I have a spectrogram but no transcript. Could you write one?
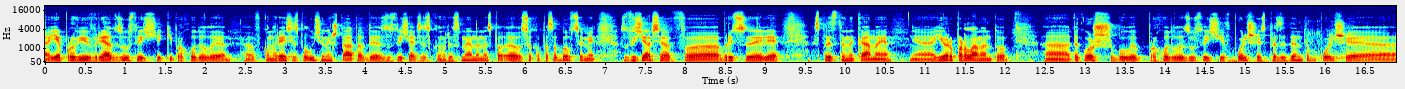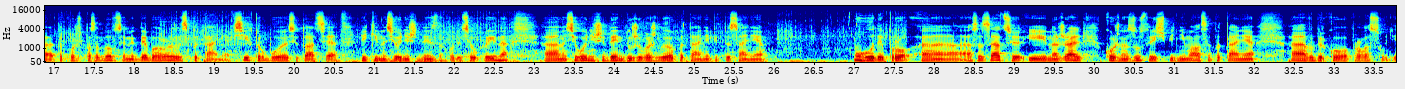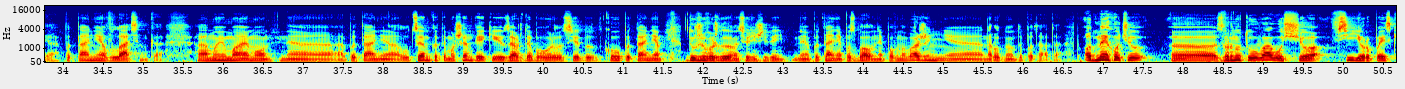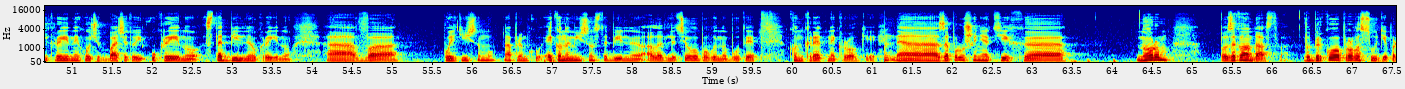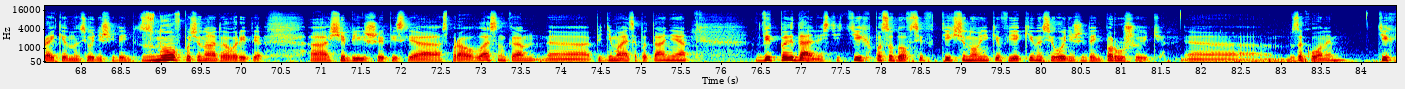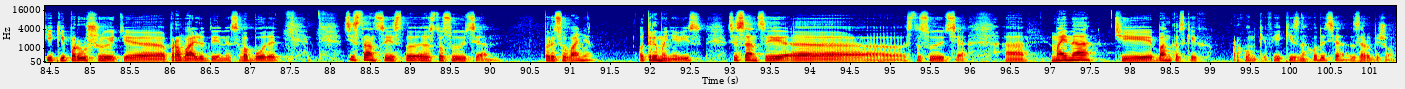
Я провів ряд зустрічей, які проходили в Конгресі Сполучених Штатів, де зустрічався з конгресменами, з е, високопосадовцями, зустрічався в е, Брюсселі з представниками е, Європарламенту. Е, Також були проходили зустрічі в Польщі з президентом Польщі, е, також з посадовцями, де обговорились питання. Всіх турбує ситуація, в якій на сьогоднішній день знаходиться Україна. Е, На сьогоднішній день дуже важливе питання підписання угоди про е, асоціацію, і, на жаль, кожна зустріч піднімалося питання е, вибіркового правосуддя, питання Власенка. Е, Ми маємо питання Луценка, Тимошенка, які завжди обговорювалися. Ще додаткове питання дуже важливе на сьогоднішній день питання позбавлення повноважень народного депутата. Одне хочу. Звернути увагу, що всі європейські країни хочуть бачити Україну стабільну Україну е, в політичному напрямку, економічно стабільною, але для цього повинні бути конкретні кроки. Е, За порушення тих е, норм законодавства, вибіркове правосуддя, про яке на сьогоднішній день знов починають говорити е, ще більше після справи Власенка, піднімається питання. Відповідальності тих посадовців, тих чиновників, які на сьогоднішній день порушують закони, тих, які порушують е, права людини, свободи. Ці санкції сп- стосуються пересування, отримання віз. Ці санкції е, стосуються е, майна чи банківських рахунків, які знаходяться за рубежом.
